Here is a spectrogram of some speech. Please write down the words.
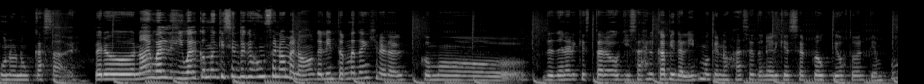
uno nunca sabe. Pero no, igual, igual como que siento que es un fenómeno del internet en general. Como de tener que estar, o quizás el capitalismo que nos hace tener que ser productivos todo el tiempo.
